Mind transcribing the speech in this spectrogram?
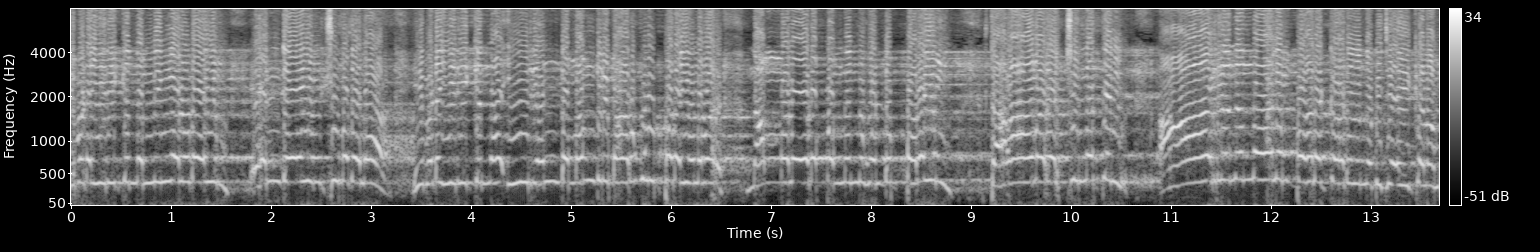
ഇവിടെ ഇരിക്കുന്ന നിങ്ങളുടെയും എന്റെയും ചുമതല ഇവിടെ ഇരിക്കുന്ന ഈ രണ്ട് മന്ത്രിമാർ ഉൾപ്പെടെയുള്ളവർ നമ്മളോടൊപ്പം നിന്നുകൊണ്ട് പറയും താമര ചിഹ്നത്തിൽ ആര് നിന്നാലും പാലക്കാട് നിന്ന് വിജയിക്കണം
